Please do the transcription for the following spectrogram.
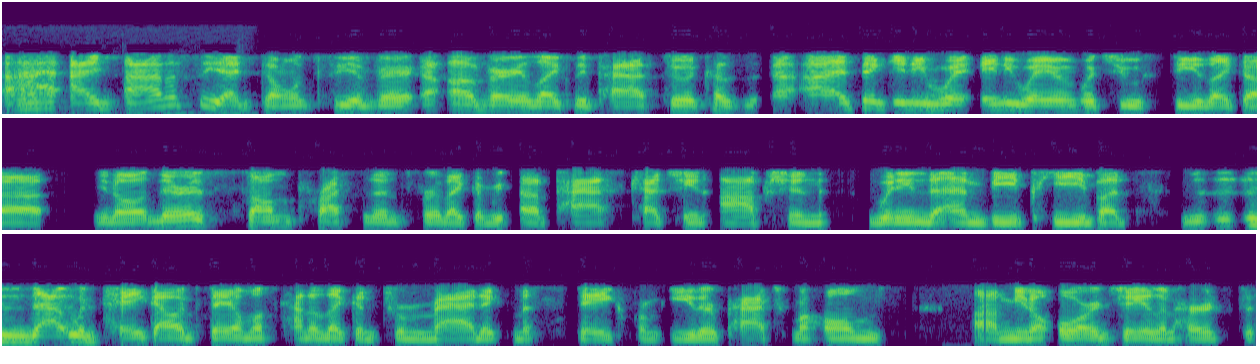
I, I honestly I don't see a very a very likely path to it because I think any way any way in which you see like a you know there is some precedence for like a, a pass catching option winning the MVP, but that would take I would say almost kind of like a dramatic mistake from either Patrick Mahomes um, you know, or Jalen Hurts to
